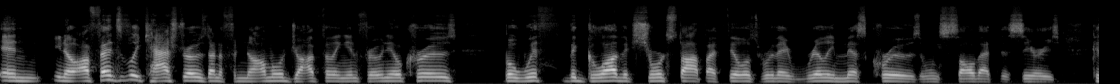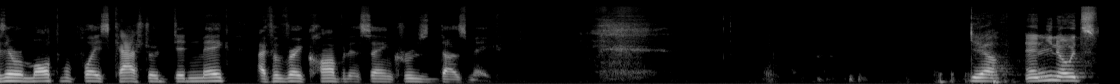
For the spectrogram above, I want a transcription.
And, you know, offensively, Castro's done a phenomenal job filling in for Oneil Cruz. But with the glove at shortstop, I feel is where they really missed Cruz. And we saw that this series because there were multiple plays Castro didn't make. I feel very confident saying Cruz does make. Yeah. And, you know, it's,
